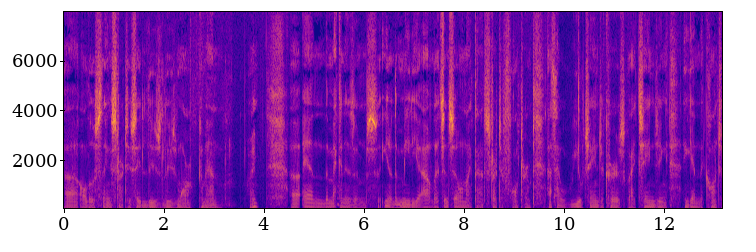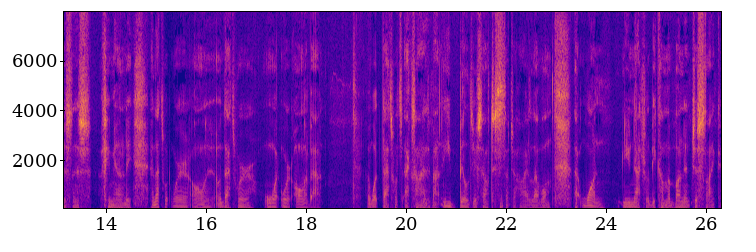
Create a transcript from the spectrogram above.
Uh, all those things start to say lose, lose more command, right? Uh, and the mechanisms, you know, the media outlets and so on like that start to falter. That's how real change occurs by changing again the consciousness of humanity, and that's what we're all. That's where what we're all about what that's what XI is about. You build yourself to such a high level that one, you naturally become abundant, just like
